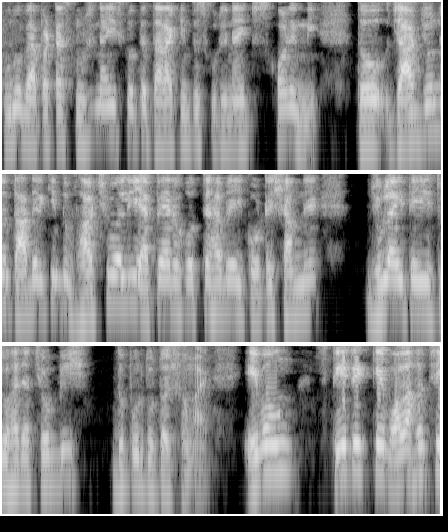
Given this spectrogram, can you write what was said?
পুরো ব্যাপারটা স্ক্রুটিনাইজ করতে তারা কিন্তু স্ক্রুটিনাইজ করেননি। তো যার জন্য তাদের কিন্তু ভার্চুয়ালি অ্যাপেয়ার করতে হবে এই কোর্টের সামনে, জুলাই তেইশ দু দুপুর দুটোর সময়। এবং স্টেটকে বলা হচ্ছে,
